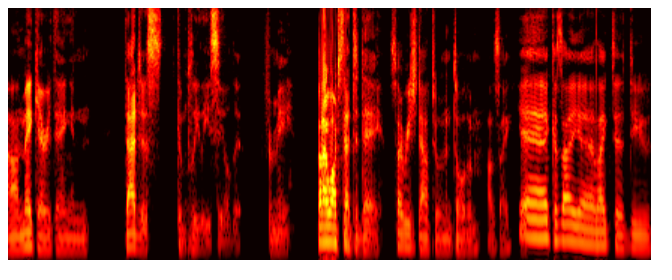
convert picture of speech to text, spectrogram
on Make Everything, and that just completely sealed it for me. But I watched that today, so I reached out to him and told him I was like, "Yeah, because I uh, like to do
